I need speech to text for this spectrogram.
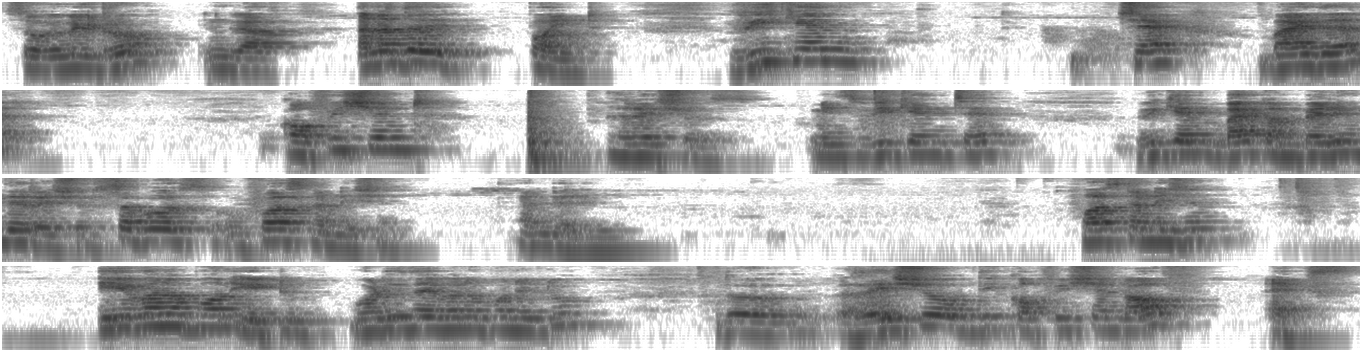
So we will draw in graph. Another point. We can check by the coefficient ratios. Means we can check we can by comparing the ratios. Suppose first condition i'm telling you first condition a1 upon a2 what is the a1 upon a2 the ratio of the coefficient of x.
